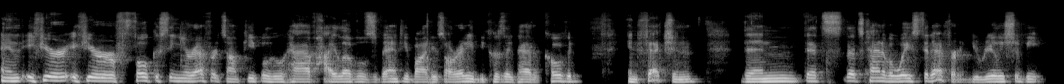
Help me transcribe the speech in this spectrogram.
And if you're if you're focusing your efforts on people who have high levels of antibodies already because they've had a COVID infection, then that's that's kind of a wasted effort. You really should be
